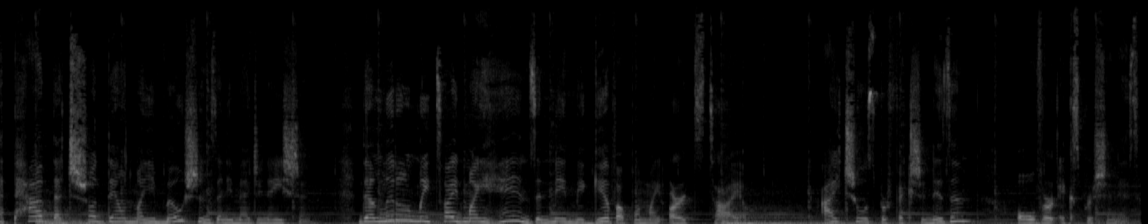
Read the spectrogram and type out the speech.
a path that shut down my emotions and imagination, that literally tied my hands and made me give up on my art style. I chose perfectionism over expressionism.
